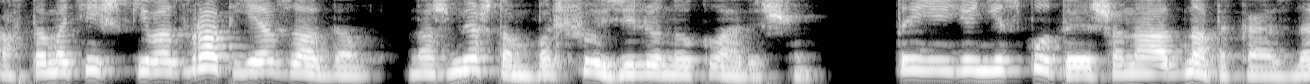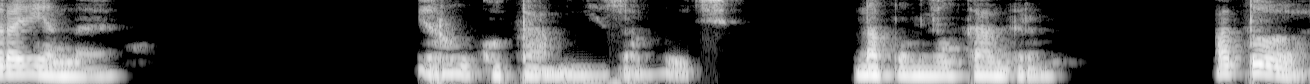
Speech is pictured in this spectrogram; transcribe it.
Автоматический возврат я задал. Нажмешь там большую зеленую клавишу. Ты ее не спутаешь, она одна такая здоровенная». «И руку там не забудь», — напомнил Кандром. «А то,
